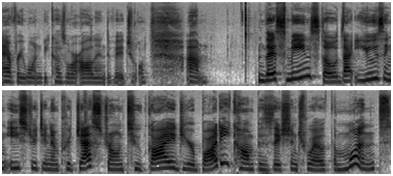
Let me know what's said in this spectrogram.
everyone because we're all individual um, this means, though, that using estrogen and progesterone to guide your body composition throughout the month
